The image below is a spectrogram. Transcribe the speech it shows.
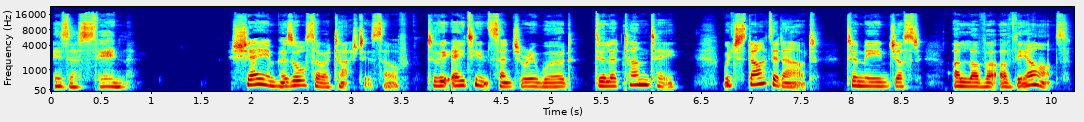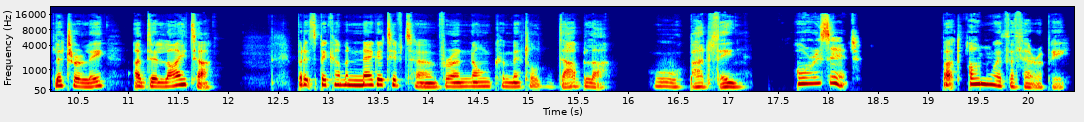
is a sin. Shame has also attached itself to the 18th century word dilettante, which started out to mean just a lover of the arts, literally a delighter. But it's become a negative term for a non committal dabbler. Ooh, bad thing. Or is it? But on with the therapy.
